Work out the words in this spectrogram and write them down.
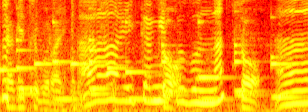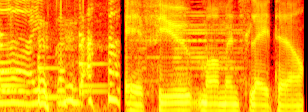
Kagetsugurai. Ah, kagetsugurai na? So. Ah, yukata. A few moments later.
